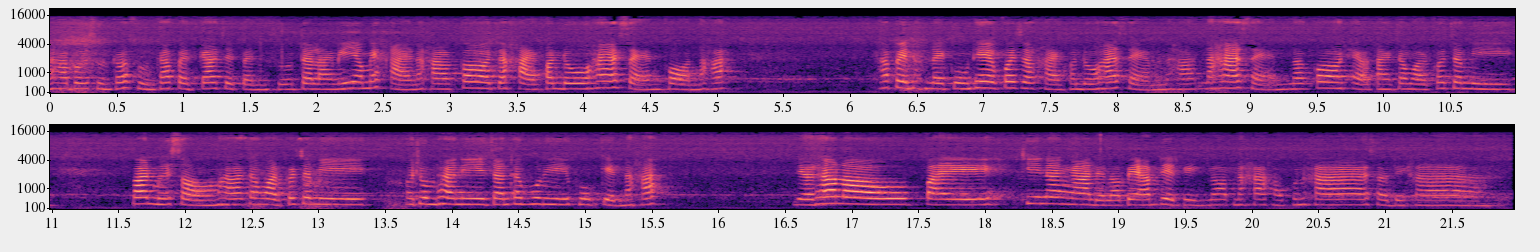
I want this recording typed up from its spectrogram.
นะคะเบอร์ 0 9 0 9 8 9 7 8 1 0 แต่หลังนี้ยังไม่ขายนะคะ ก็จะขายคอนโด 5 0 0แสนก่อนนะคะ ถ้าเป็นในกรุงเทพก็จะขายคอนโด 5 0 0แสนนะคะหน้า5 0 0แสนแล้วก็แถวต่างจังหวัดก็จะมีบ้านมือสองนะคะ จังหวัดก็จะมีปทุมธานี จันทบุรี ภูเก็ตนะคะ เดี๋ยวถ้าเราไปที่หนั่งงานเดี๋ยวเราไปอัปเดตกันอีกรอบนะคะ ขอบคุณค่ะ สวัสดีค่ะ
